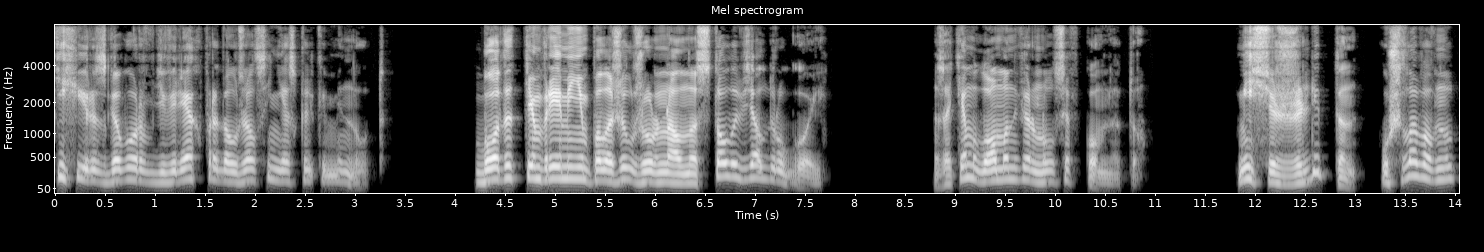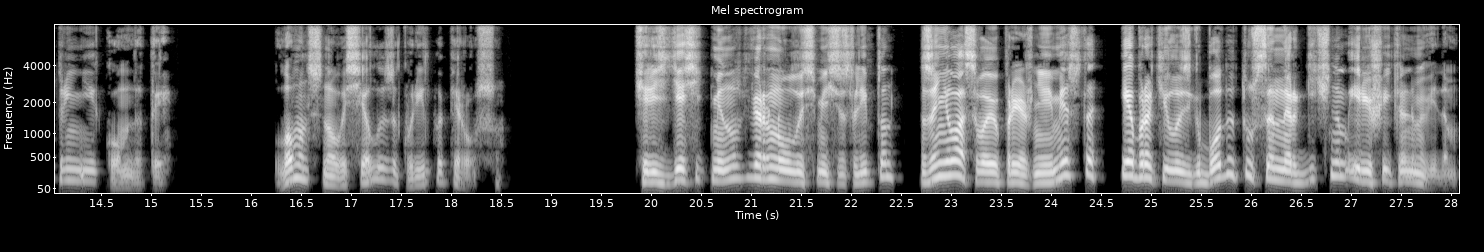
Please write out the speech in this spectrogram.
Тихий разговор в дверях продолжался несколько минут. Бодот тем временем положил журнал на стол и взял другой. Затем Ломан вернулся в комнату. Миссис же Липтон ушла во внутренние комнаты. Ломан снова сел и закурил папиросу. Через десять минут вернулась миссис Липтон, заняла свое прежнее место и обратилась к Бодету с энергичным и решительным видом.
